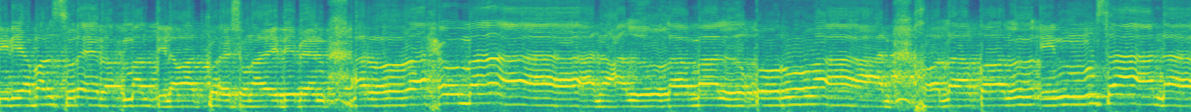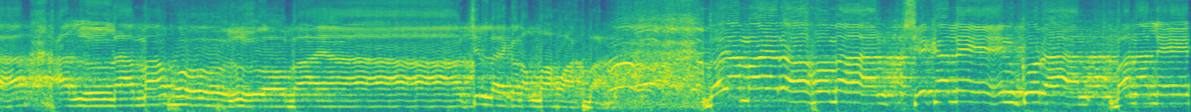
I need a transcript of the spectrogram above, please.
তিনি আবার সুরে রহমান তিলাওয়াত করে শোনায় দিবেন। আর রহমান আল্লামাল কোরআন, খলাকাল ইনসানা আল্লামাহুল বায়ান। চিল্লায় কোন আল্লাহু আকবার। দয়াময় রহমান, শেখালেন কোরআন, বানালেন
